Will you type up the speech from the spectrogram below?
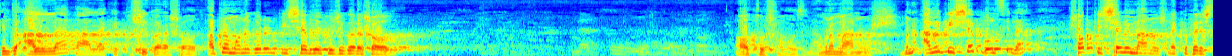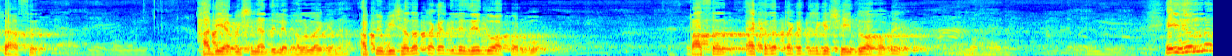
কিন্তু আল্লাহ তাআলাকে খুশি করা সহজ। আপনার মনে করেন পীর সাহেবদের খুশি করা সহজ? অত সহজ না, আমরা মানুষ। মানে আমি পীর সাহেব বলছি না, সব পীর সাহেবই মানুষ, না ফেরেস্তা আছে? হাদিয়া বেশি না দিলে ভালো লাগে না। আপনি বিশ হাজার টাকা দিলে যে দোয়া করব? পাঁচ হাজার, এক হাজার টাকা দিলে কি সেই দোয়া হবে? এই জন্য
